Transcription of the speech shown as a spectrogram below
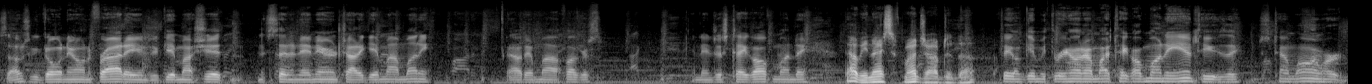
So, I'm just gonna go in there on a Friday and just get my shit and send it in there and try to get my money out of them motherfuckers. And then just take off Monday. That would be nice if my job did that. If they gonna give me 300, I might take off Monday and Tuesday. Just tell my arm hurting.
